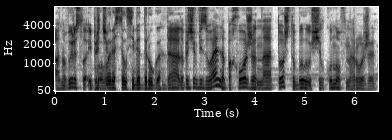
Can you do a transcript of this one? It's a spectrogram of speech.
Оно выросло, и причем... Вырастил себе друга. Да, но причем визуально похоже на то, что было у щелкунов на роже.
